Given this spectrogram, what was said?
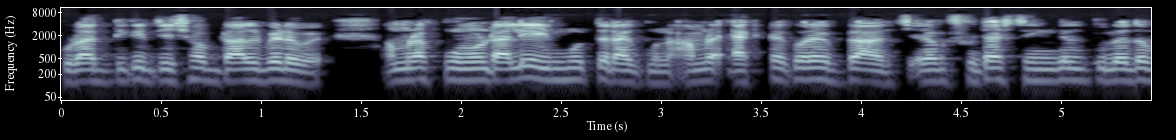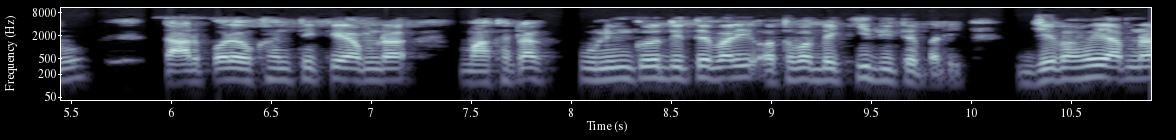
গোড়ার দিকে যেসব ডাল বেরোবে, আমরা কোনো ডালই এই মুহূর্তে রাখব না। আমরা একটা করে ব্রাঞ্চ এরকম সোজা সিঙ্গেল তুলে দেবো, তারপরে ওখান থেকে আমরা মাথাটা পুনিং করে দিতে পারি অথবা বেঁকিয়ে দিতে পারি। যেভাবেই আমরা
